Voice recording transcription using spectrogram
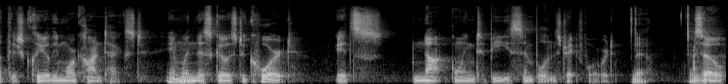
But there's clearly more context, and when mm-hmm. this goes to court, it's not going to be simple and straightforward. Yeah. And So-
